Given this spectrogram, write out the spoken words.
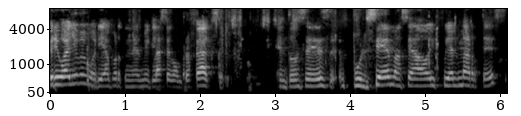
Pero igual yo me moría por tener mi clase con profe Axel. Entonces pulsé demasiado y fui el martes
